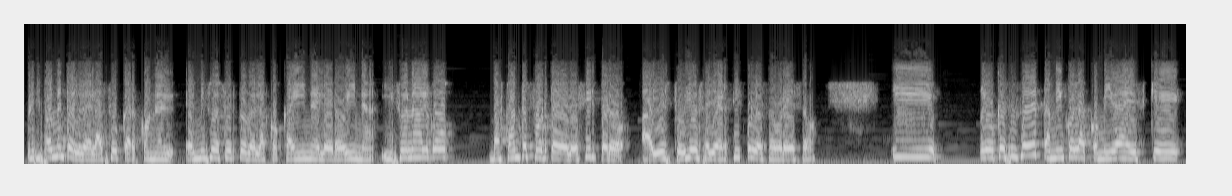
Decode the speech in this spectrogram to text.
principalmente el del azúcar, con el, el mismo efecto de la cocaína y la heroína. Y suena algo bastante fuerte de decir, pero hay estudios, hay artículos sobre eso. Y lo que sucede también con la comida es que,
